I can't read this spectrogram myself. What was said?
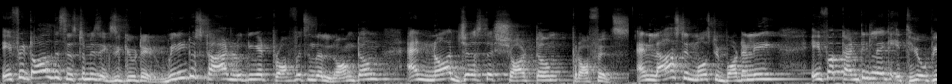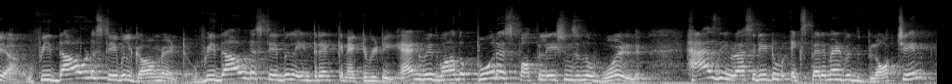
if at all the system is executed, we need to start looking at profits in the long term and not just the short term profits. And last and most importantly, if a country like Ethiopia, without a stable government, without a stable internet connectivity, and with one of the poorest populations in the world, has the audacity to experiment with blockchain,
